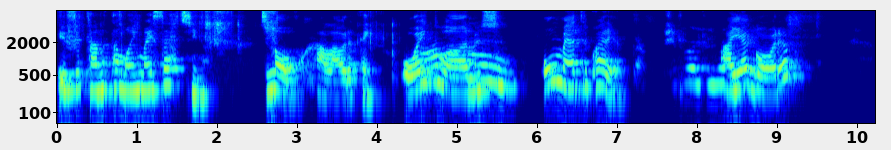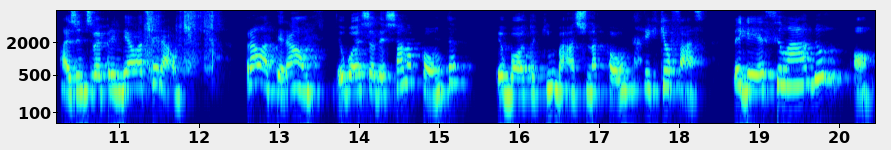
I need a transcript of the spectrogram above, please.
e ficar no tamanho mais certinho. De novo, a Laura tem 8 ah. anos, 1,40m. Aí agora a gente vai prender a lateral. Para a lateral, eu gosto de deixar na ponta, eu boto aqui embaixo na ponta e o que, que eu faço? Peguei esse lado, ó,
